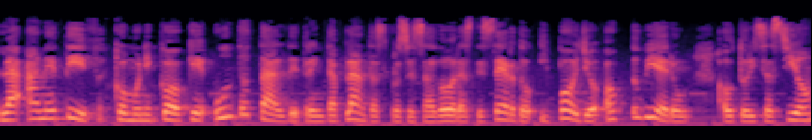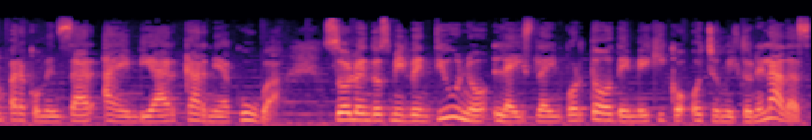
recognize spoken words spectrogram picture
La ANETIF comunicó que un total de 30 plantas procesadoras de cerdo y pollo obtuvieron autorización para comenzar a enviar carne a Cuba. Solo en 2021, la isla importó de México 8.000 toneladas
